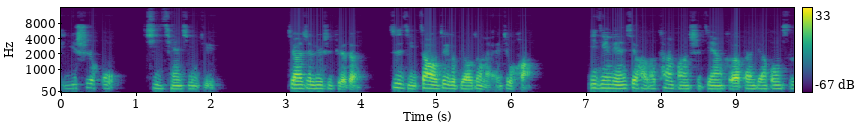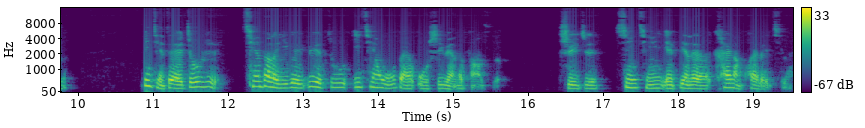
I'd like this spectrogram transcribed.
一室户，西迁新居。江生律师觉得自己照这个标准来就好，已经联系好了看房时间和搬家公司，并且在周日签到了一个月租一千五百五十元的房子。随之，心情也变得开朗快乐起来。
